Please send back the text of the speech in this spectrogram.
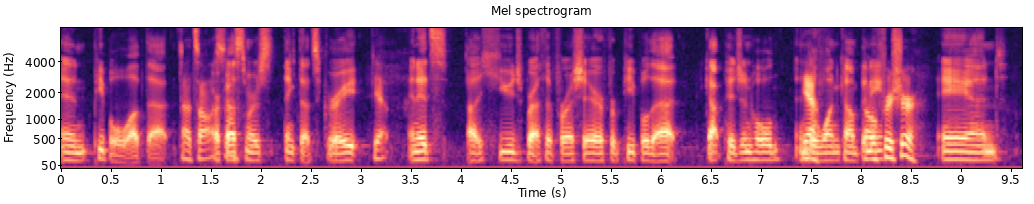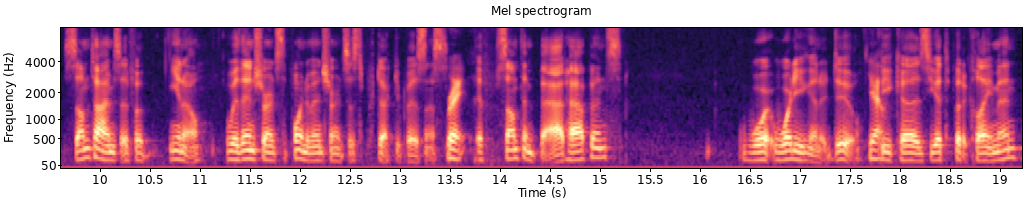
And people love that. That's awesome. Our customers think that's great. Yep. And it's a huge breath of fresh air for people that got pigeonholed into Yeah. one company. Oh, for sure. And sometimes if a you know, with insurance, the point of insurance is to protect your business. Right. If something bad happens, what what are you going to do? Yeah. Because you have to put a claim in.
